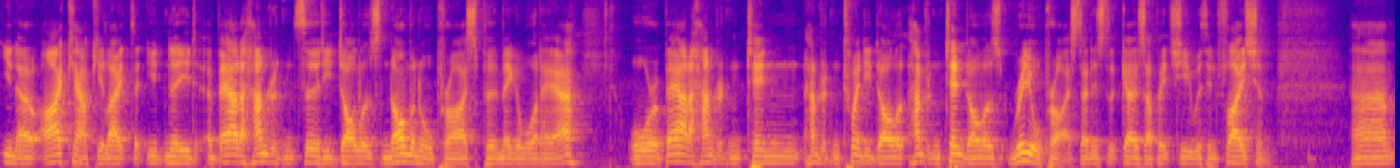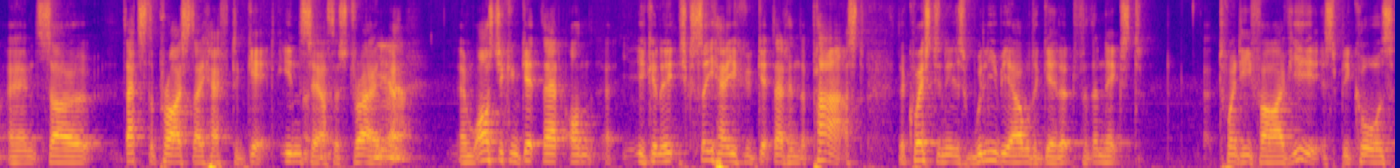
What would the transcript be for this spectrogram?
you know, I calculate that you'd need about $130 nominal price per megawatt hour or about $110, $120, $110 real price, that is, that goes up each year with inflation. Um, and so that's the price they have to get in South Australia. Yeah. And whilst you can get that on, you can see how you could get that in the past. The question is, will you be able to get it for the next 25 years because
